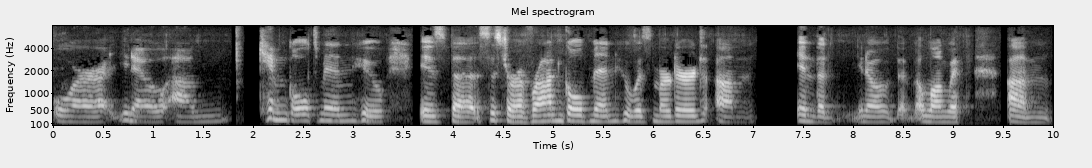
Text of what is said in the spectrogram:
or you know um, Kim Goldman, who is the sister of Ron Goldman, who was murdered um, in the you know the, along with um,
